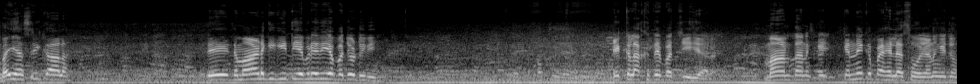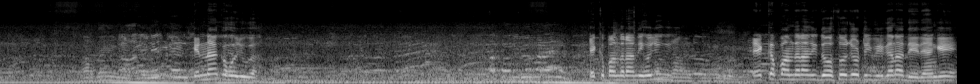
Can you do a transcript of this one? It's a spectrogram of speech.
ਬਾਈ, ਸਤਿ ਸ੍ਰੀ ਅਕਾਲ। ਤੇ ਡਿਮਾਂਡ ਕੀ ਕੀਤੀ ਹੈ ਵੀਰੇ ਦੀ ਆਪਾਂ ਝੋਟੀ ਦੀ? 1 ਲੱਖ ਤੇ 25000 ਮਾਨਤਨ ਕਿ- ਕਿੰਨੇ ਕ ਪੈਸੇ ਲੈਸ ਹੋ ਜਾਣਗੇ ਚੋਂ? ਕਿੰਨਾ ਕ ਹੋ ਜਾਊਗਾ? ਇੱਕ 15 ਦੀ ਹੋ ਜੂਗੀ ਇੱਕ 15 ਦੀ ਦੋਸਤੋ ਝੋਟੀ ਵੀਰ ਕਹਿੰਦਾ ਦੇ ਦਿਆਂਗੇ।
